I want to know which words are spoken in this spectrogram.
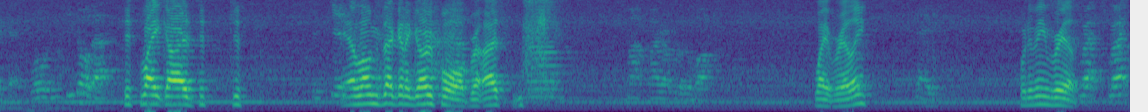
Okay, well, just ignore that. Just wait, guys. Just, just. Just- How long's that gonna go for, bro? I Um, Mark, mark up a little. Wait, really? Okay. What do you mean, real? Just wait, just wait.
